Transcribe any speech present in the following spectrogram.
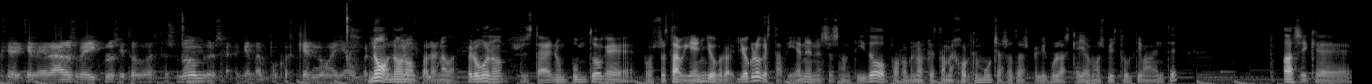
que, que, le da los vehículos y todo esto a su nombre, o sea, que tampoco es que no haya un No, no, no, para nada. Pero bueno, pues está en un punto que pues está bien, yo creo, yo creo que está bien en ese sentido, por lo menos que está mejor que muchas otras películas que hayamos visto últimamente. Así que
